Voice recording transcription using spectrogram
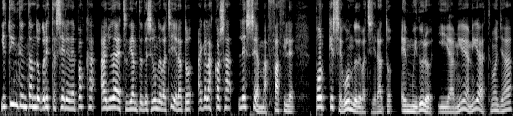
y estoy intentando con esta serie de podcast ayudar a estudiantes de segundo de bachillerato a que las cosas les sean más fáciles, porque segundo de bachillerato es muy duro. Y amigos y amigas, estamos ya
